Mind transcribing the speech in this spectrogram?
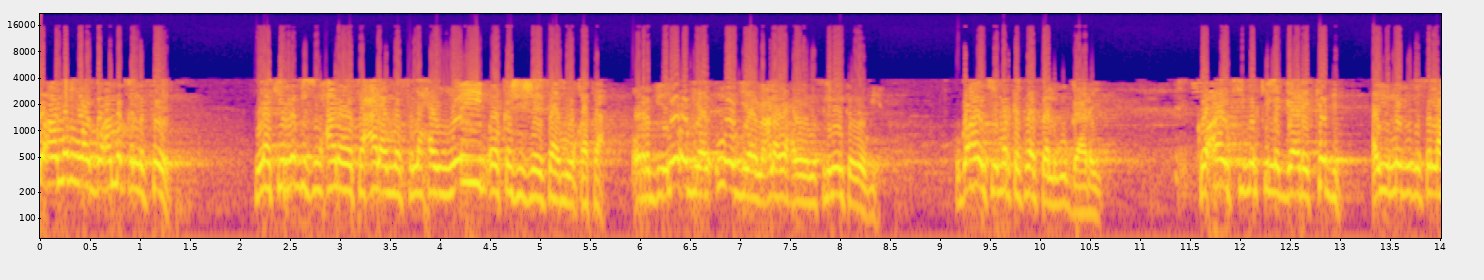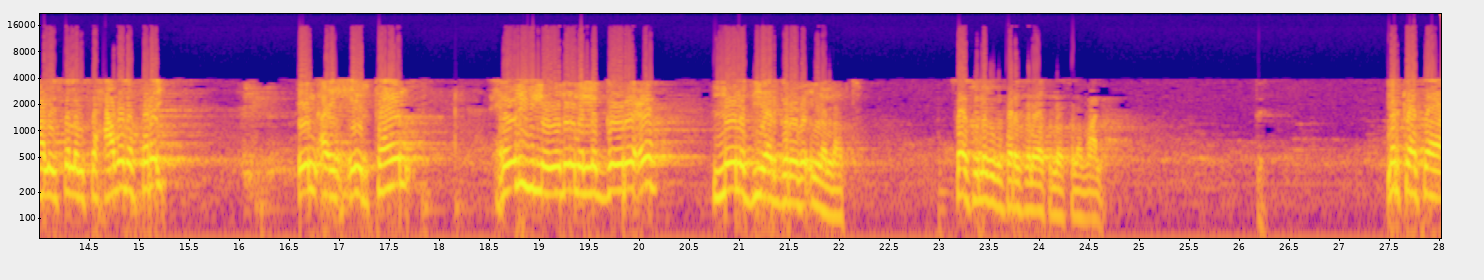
go'aammadu waa go'aamo qallafeen laakiin rabbi subxaana wa tacaala maslaxo weyn oo ka shishaysaa muuqata oo rabbi inoo ogyahay u ogyahay macnaha waxa weye muslimiinta u ogyahay. Go'aankii marka saasaa lagu gaadhay go'aankii markii la gaadhay kadib ayuu nebigu sal alay wasalam saxaabada faray in ay xiirtaan xoolihii la wadayna la gowraco loona diyaar garooba in la laabto. Saasuu nebigu faray salawatullahi waslamu caleyh markaasaa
